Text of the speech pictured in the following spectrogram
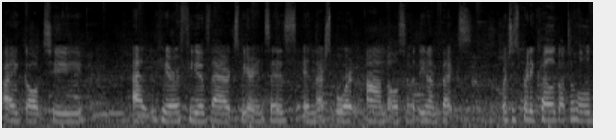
I got to uh, hear a few of their experiences in their sport and also at the Olympics which is pretty cool. Got to hold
